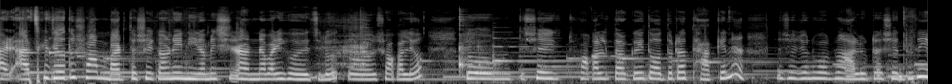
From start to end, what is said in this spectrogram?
আর আজকে যেহেতু সোমবার, তো সেই কারণে নিরামিষ রান্নাবাড়ি হয়েছিল, তো সকালেও। তো সেই সকালের তরকারি তো অতটা থাকে না, তো সেই জন্য ভাবলাম আলুটা সেদ্ধ দিই।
